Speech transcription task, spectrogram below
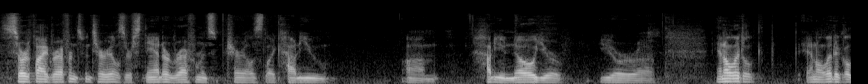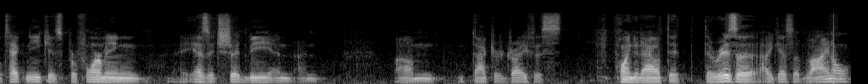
certified reference materials or standard reference materials, like how do you um, how do you know your your uh, analytical analytical technique is performing as it should be? And, and um, Dr. Dreyfus pointed out that there is a, I guess, a vinyl,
